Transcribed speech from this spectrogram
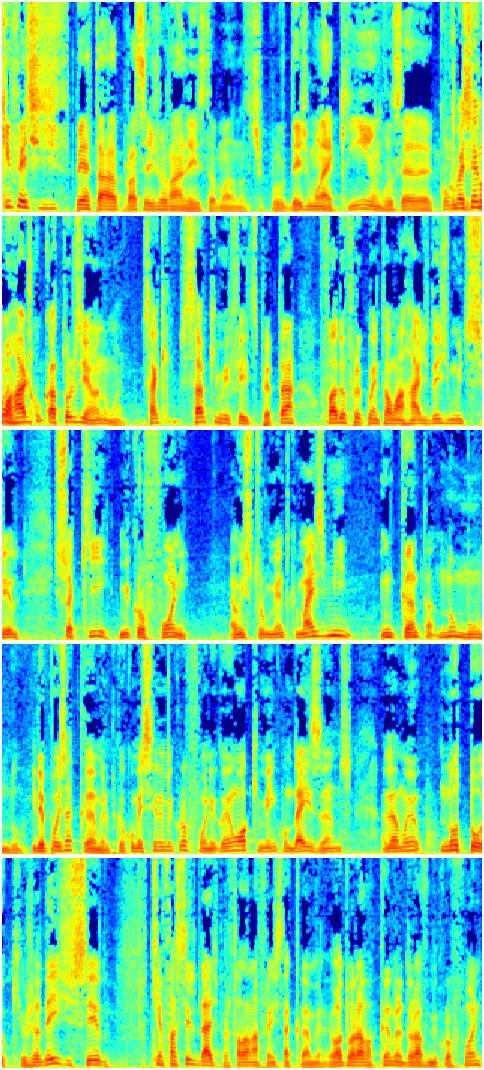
Que fez te despertar pra ser jornalista, mano? Tipo, desde molequinho, você. Como Comecei foi? rádio com 14 anos, mano. Sabe que, sabe o que me fez despertar? O fato de eu frequentar uma rádio desde muito cedo. Isso aqui, microfone, é um instrumento que mais me encanta no mundo. E depois a câmera, porque eu comecei no microfone. Eu ganhei um Walkman com 10 anos. A minha mãe notou que eu já desde cedo tinha facilidade para falar na frente da câmera. Eu adorava a câmera, adorava o microfone.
